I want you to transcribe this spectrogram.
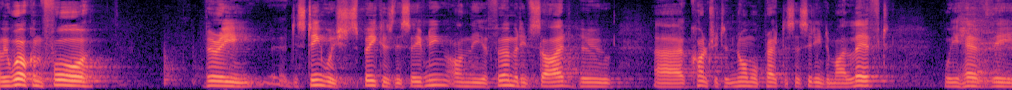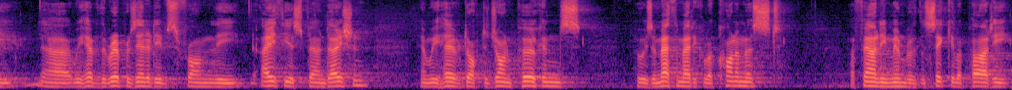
Now, we welcome four very distinguished speakers this evening on the affirmative side who, uh, contrary to normal practice, are sitting to my left. We have, the, uh, we have the representatives from the Atheist Foundation, and we have Dr. John Perkins, who is a mathematical economist, a founding member of the Secular Party,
